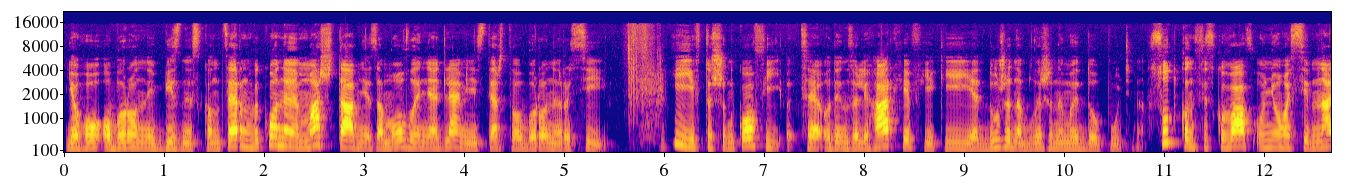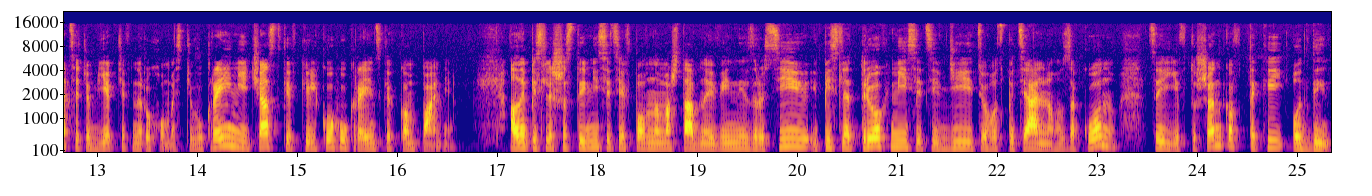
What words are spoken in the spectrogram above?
Його оборонний бізнес-концерн виконує масштабні замовлення для Міністерства оборони Росії. І Євтушенков – це один з олігархів, які є дуже наближеними до Путіна. Суд конфіскував у нього 17 об'єктів нерухомості в Україні і частки в кількох українських компаніях. Але після шести місяців повномасштабної війни з Росією і після трьох місяців дії цього спеціального закону цей Євтушенков такий один.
